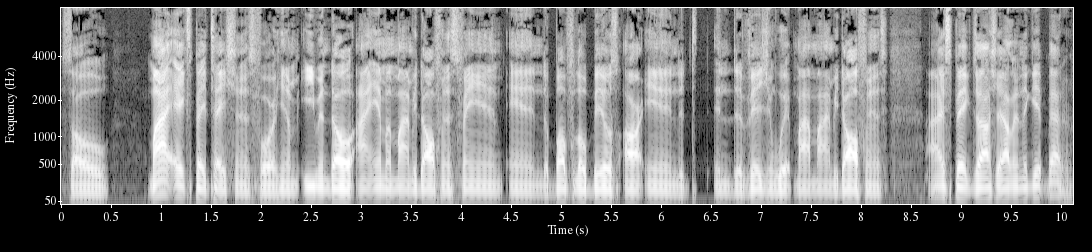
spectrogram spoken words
So my expectations for him, even though I am a Miami Dolphins fan and the Buffalo Bills are in the, in the division with my Miami Dolphins, I expect Josh Allen to get better.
